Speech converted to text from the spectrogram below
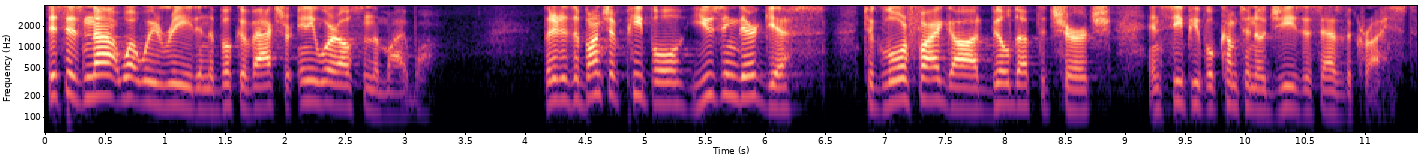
this is not what we read in the book of Acts or anywhere else in the Bible. But it is a bunch of people using their gifts to glorify God, build up the church, and see people come to know Jesus as the Christ.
